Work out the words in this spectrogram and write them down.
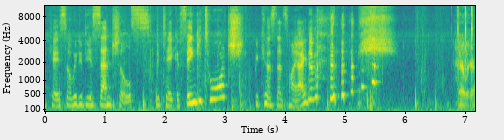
Okay, so we do the essentials. We take a thingy torch because that's my item, There we go.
